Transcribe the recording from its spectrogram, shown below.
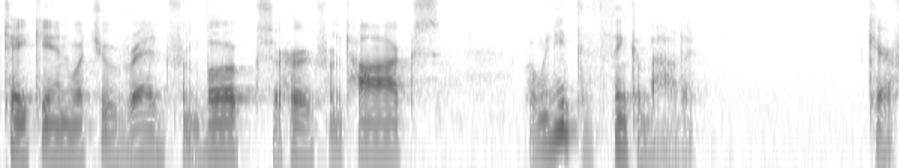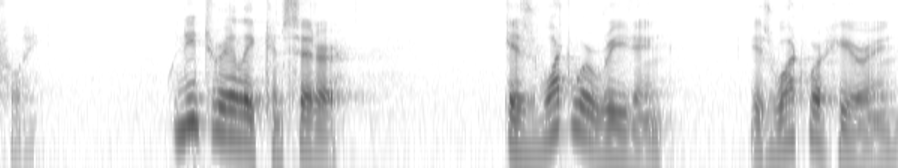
take in what you've read from books or heard from talks, but we need to think about it carefully. We need to really consider is what we're reading, is what we're hearing,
